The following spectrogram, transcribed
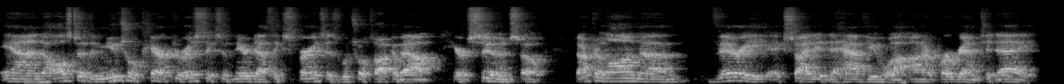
and also the mutual characteristics of near-death experiences, which we'll talk about here soon. So, Dr. Long, uh, very excited to have you uh, on our program today,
